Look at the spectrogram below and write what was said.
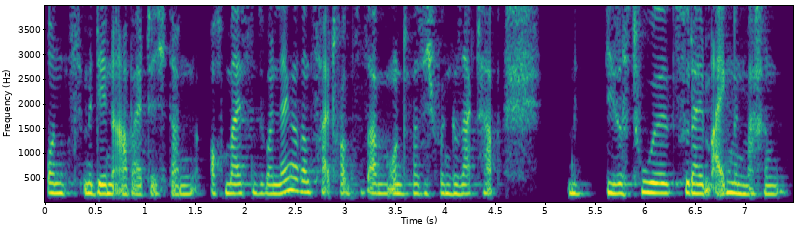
und mit denen arbeite ich dann auch meistens über einen längeren Zeitraum zusammen. Und was ich vorhin gesagt habe, dieses Tool zu deinem eigenen machen,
